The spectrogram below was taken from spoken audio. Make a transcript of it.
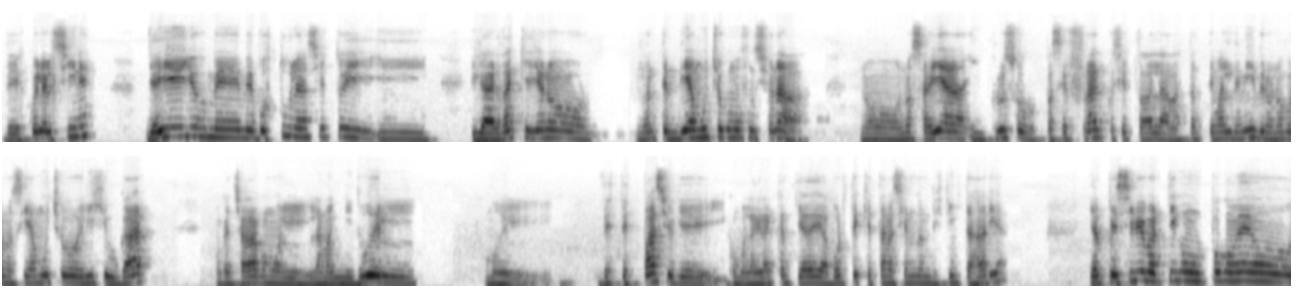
de Escuela del Cine. Y ahí ellos me, me postulan, ¿cierto? Y, y, la verdad es que yo no, no entendía mucho cómo funcionaba no, no sabía, incluso, para ser franco, ¿cierto? Habla bastante mal de mí, pero no conocía mucho el Bucar, no cachaba como el, la magnitud del, como del, de este espacio que, y como la gran cantidad de aportes que están haciendo en distintas áreas. Y al principio partí como un poco medio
